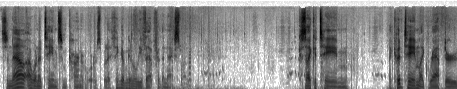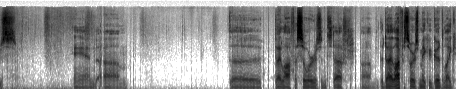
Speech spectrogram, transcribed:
So now I want to tame some carnivores, but I think I'm gonna leave that for the next one. Because I could tame, I could tame like raptors and um, the Dilophosaurs and stuff. Um, the Dilophosaurs make a good like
